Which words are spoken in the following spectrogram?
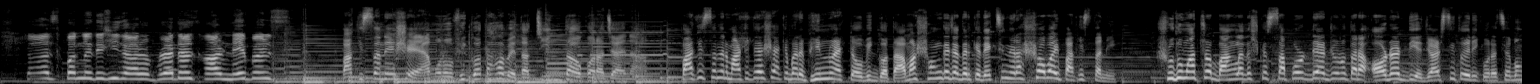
Because Bangladeshis are our brothers, our neighbors. পাকিস্তানে এসে এমন অভিজ্ঞতা হবে তা চিন্তাও করা যায় না। পাকিস্তানের মাটিতে এসে একেবারে ভিন্ন একটা অভিজ্ঞতা। আমার সঙ্গে যাদেরকে দেখছেন এরা সবাই পাকিস্তানি। শুধুমাত্র বাংলাদেশকে সাপোর্ট দেওয়ার জন্য তারা অর্ডার দিয়ে জার্সি তৈরি করেছে এবং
